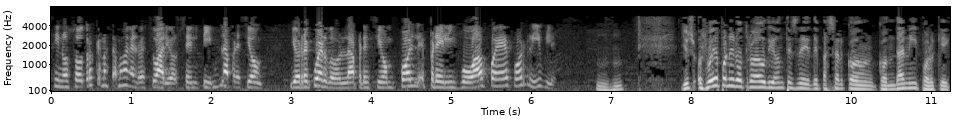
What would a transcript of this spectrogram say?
si nosotros que no estamos en el vestuario sentimos la presión, yo recuerdo la presión pre-Lisboa fue, horrible. Yo os voy a poner otro audio antes de, pasar con, con, Dani, porque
